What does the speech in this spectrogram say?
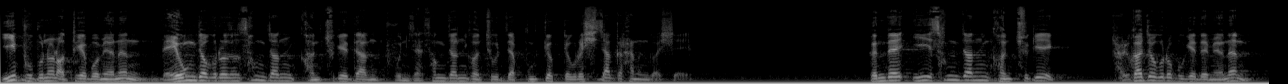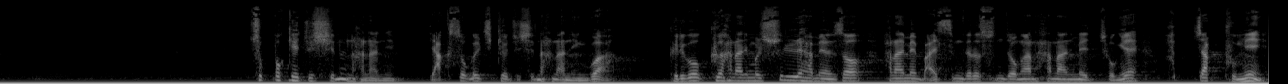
이 부분은 어떻게 보면은 내용적으로는 성전 건축에 대한 부분이죠. 성전 건축을 이제 본격적으로 시작을 하는 것이에요. 그런데 이 성전 건축이 결과적으로 보게 되면은 축복해 주시는 하나님, 약속을 지켜 주시는 하나님과 그리고 그 하나님을 신뢰하면서 하나님의 말씀대로 순종한 하나님의 종의 합작품이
